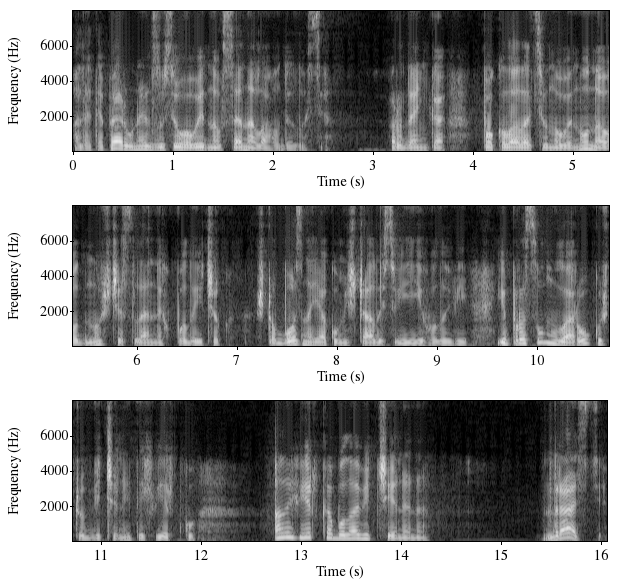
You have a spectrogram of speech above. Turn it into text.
але тепер у них з усього видно все налагодилося. Руденька поклала цю новину на одну з численних поличок що бозна як уміщались у її голові, і просунула руку, щоб відчинити хвіртку. Але хвіртка була відчинена. Здрасті,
